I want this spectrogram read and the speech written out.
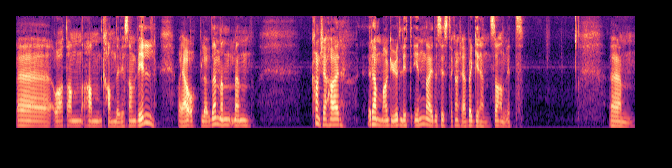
Eh, og at han, han, kan det hvis han vil. Og jeg har opplevd det, men, men kanskje jeg har ramma Gud litt inn da, i det siste. Kanskje jeg begrensa han litt. Um,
